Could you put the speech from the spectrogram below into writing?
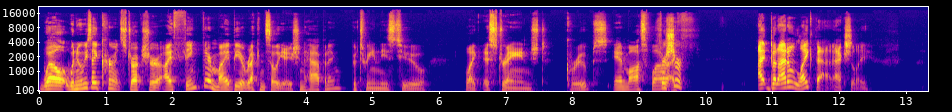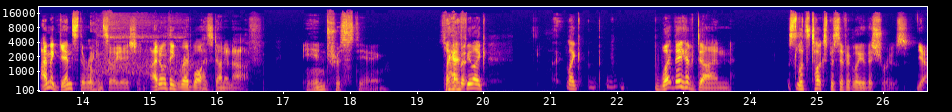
Well, when we say current structure, I think there might be a reconciliation happening between these two, like estranged groups in Mossflower. For I- sure. I but I don't like that actually. I'm against the reconciliation. I don't think Redwall has done enough. Interesting. Like Yeah, I but- feel like like what they have done so let's talk specifically the shrews. Yeah.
